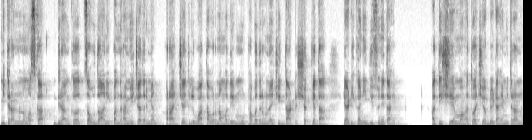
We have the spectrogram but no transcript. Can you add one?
मित्रांनो नमस्कार. दिनांक चौदा आणि पंधरा मेच्या दरम्यान राज्यातील वातावरणामध्ये मोठा बदल होण्याची दाट शक्यता या ठिकाणी दिसून येत आहे. अतिशय महत्त्वाची अपडेट आहे मित्रांनो.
